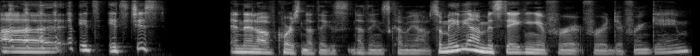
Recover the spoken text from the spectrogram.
uh, it's it's just, and then of course nothing's nothing's coming out. So maybe I'm mistaking it for for a different game.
